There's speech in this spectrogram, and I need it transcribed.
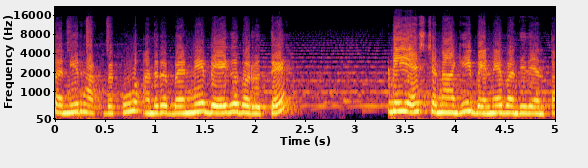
ತಣ್ಣೀರ್ ಹಾಕಬೇಕು, ಅಂದ್ರೆ ಬೆಣ್ಣೆ ಬೇಗ ಬರುತ್ತೆ. ನೋಡಿ ಎಷ್ಟು ಚೆನ್ನಾಗಿ ಬೆಣ್ಣೆ ಬಂದಿದೆ ಅಂತ.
